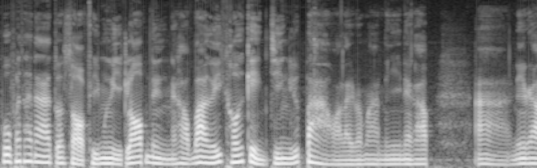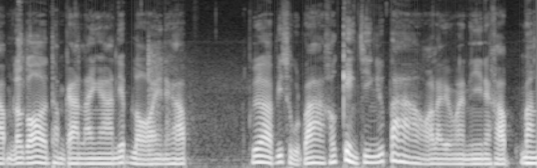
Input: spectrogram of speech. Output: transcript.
ผู้พัฒนาตรวจสอบฝีมืออีกรอบหนึ่งนะครับว่าเฮ้ยเขาเก่งจริงหรือเปล่าอะไรประมาณนี้นะครับอ่านี่ครับแล้วก็ทำการรายงานเรียบร้อยนะครับ เพื่อพิสูจน์ว่าเขาเก่งจริงหรือเปล่าอะไรประมาณนี้นะครับบาง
